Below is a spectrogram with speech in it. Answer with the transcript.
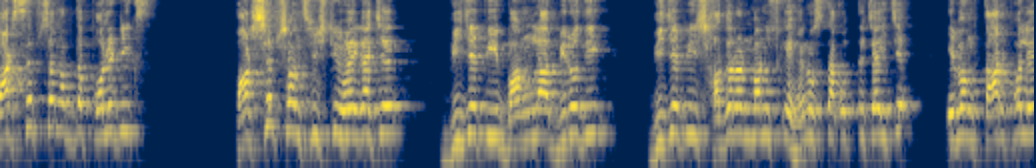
perception of the politics perception সৃষ্টি হয়ে গেছে। বিজেপি বাংলা বিরোধী বিজেপি সাধারণ মানুষকে হেনস্থা করতে চাইছে এবং তার ফলে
